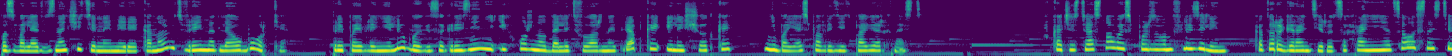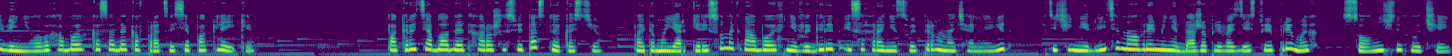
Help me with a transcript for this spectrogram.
позволяет в значительной мере экономить время для уборки. При появлении любых загрязнений их можно удалить влажной тряпкой или щеткой, не боясь повредить поверхность. В качестве основы использован флизелин, который гарантирует сохранение целостности виниловых обоев Касадека в процессе поклейки – Покрытие обладает хорошей светостойкостью, поэтому яркий рисунок на обоих не выгорит и сохранит свой первоначальный вид в течение длительного времени даже при воздействии прямых солнечных лучей.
